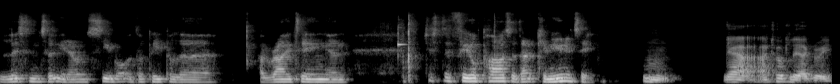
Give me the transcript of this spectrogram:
listen to, you know, see what other people are, are writing and just to feel part of that community. Mm. Yeah, I totally agree.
